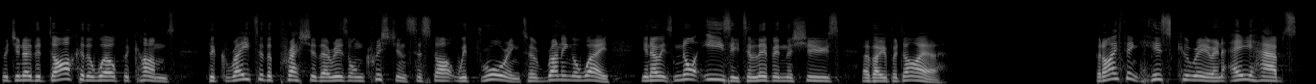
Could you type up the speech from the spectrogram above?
But you know, the darker the world becomes, the greater the pressure there is on Christians to start withdrawing, to running away. You know, it's not easy to live in the shoes of Obadiah. But I think his career in Ahab's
